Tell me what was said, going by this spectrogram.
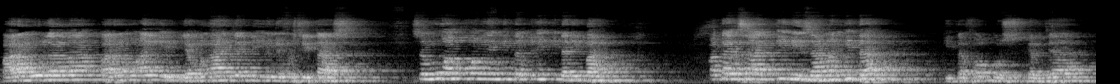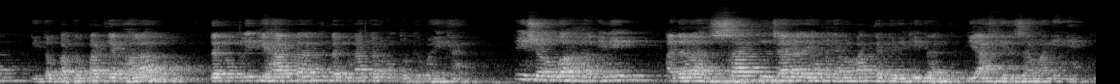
para ulama, para muallim yang mengajar di universitas, semua uang yang kita miliki dari bank. Maka saat ini zaman kita kita fokus kerja di tempat-tempat yang halal dan memiliki harta kita gunakan untuk kebaikan. Insya Allah hal ini adalah satu cara yang menyelamatkan diri kita di akhir zaman ini.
